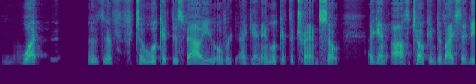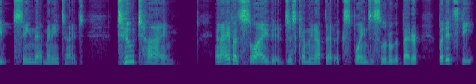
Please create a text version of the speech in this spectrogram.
what, uh, to look at this value over, again, and look at the trend. So again, auth token device ID, seen that many times. To time, And I have a slide just coming up that explains this a little bit better, but it's the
